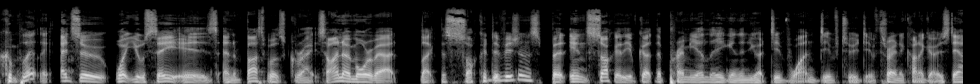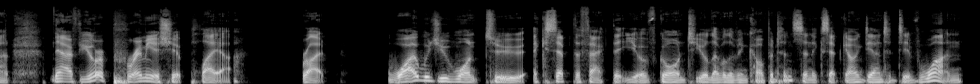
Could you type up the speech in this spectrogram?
Completely. And so what you'll see is, and basketball's great. So I know more about like the soccer divisions, but in soccer, you've got the Premier League and then you've got Div 1, Div 2, Div 3, and it kind of goes down. Now, if you're a Premiership player, right, why would you want to accept the fact that you've gone to your level of incompetence and accept going down to Div 1?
